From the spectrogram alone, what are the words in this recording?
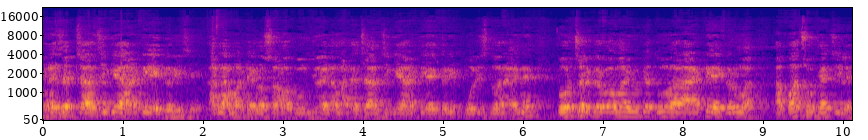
એને સાહેબ ચાર જગ્યાએ આરટીઆઈ કરી છે. આના માટે એનો સાળો ગુમ થયો એના માટે ચાર જગ્યાએ આરટીઆઈ કરી પોલીસ દ્વારા એને ટોર્ચર કરવામાં આવ્યું કે તું આ આરટીઆઈ કરમાં આ પાછું ખેંચી લે.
